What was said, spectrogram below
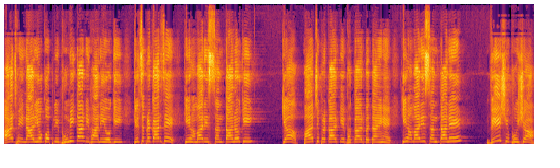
आज भी नारियों को अपनी भूमिका निभानी होगी। किस प्रकार से? कि हमारी संतानों की क्या पाँच प्रकार के भकार बताए हैं कि हमारी संतानें वेशभूषा।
